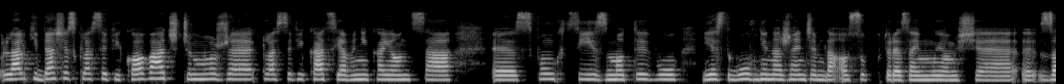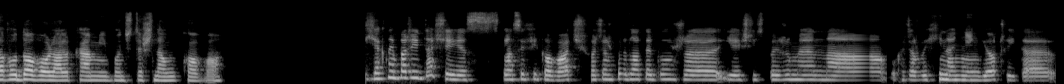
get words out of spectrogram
lalki da się sklasyfikować, czy może klasyfikacja wynikająca e, z funkcji, z motywu jest głównie narzędziem dla osób, które zajmują się e, zawodowo lalkami bądź też naukowo? Jak najbardziej da się je sklasyfikować, chociażby dlatego, że jeśli spojrzymy na chociażby Hina Ningyo, czyli te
